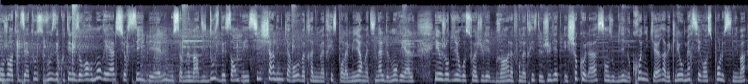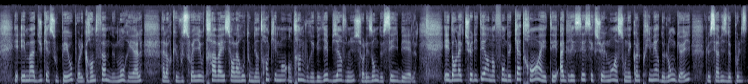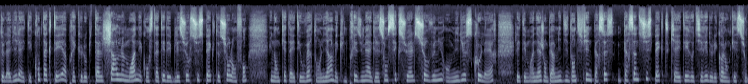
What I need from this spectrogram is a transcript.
Bonjour à toutes et à tous, vous écoutez les Aurores Montréal sur CIBL. Nous sommes le mardi 12 décembre et ici Charline Caro, votre animatrice pour la meilleure matinale de Montréal. Et aujourd'hui on reçoit Juliette Brun, la fondatrice de Juliette et Chocolat, sans oublier nos chroniqueurs avec Léo Mercieros pour le cinéma et Emma Ducassou-Péo pour les grandes femmes de Montréal. Alors que vous soyez au travail, sur la route ou bien tranquillement en train de vous réveiller, bienvenue sur les ondes de CIBL. Et dans l'actualité, un enfant de 4 ans a été agressé sexuellement à son école primaire de Longueuil. Le service de police de la ville a été contacté après que l'hôpital Charles Lemoine ait constaté des blessures suspectes sur l'enfant. Une enquête a été ouverte en lien avec une présumée agression sexuelle survenue en milieu scolaire. Les témoignages ont permis d'identifier une perso- personne suspecte qui a été retirée de l'école en question.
